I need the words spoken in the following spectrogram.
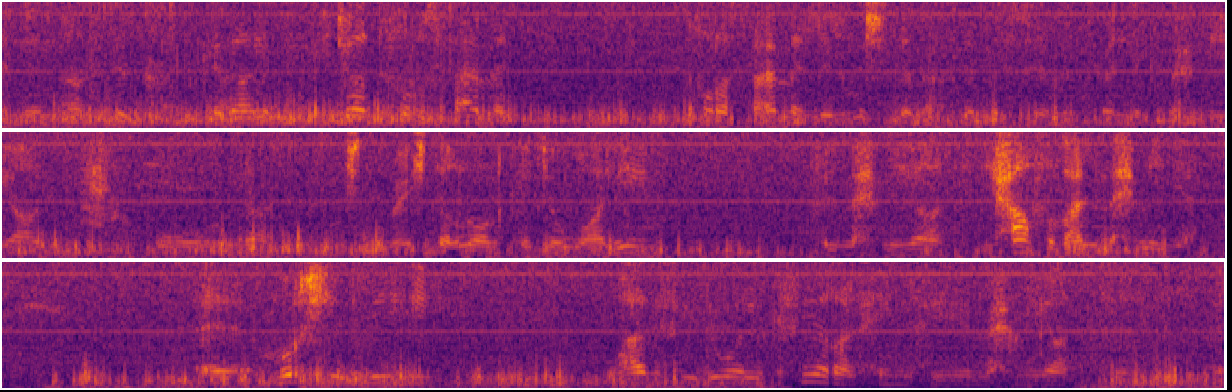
إن الناس تدخل. كذلك إيجاد فرص عمل. فرص عمل للمجتمع. لما يصير عندك محميات وناس من المجتمع يشتغلون كجوالين في المحميات يحافظ على المحمية آه، مرشد بيئي. وهذا في دول كثيرة الحين في محميات آه،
